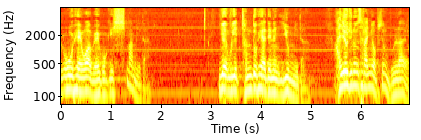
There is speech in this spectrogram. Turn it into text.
오해와 왜곡이 심합니다. 이게 우리 전도해야 되는 이유입니다. 알려주는 사람이 없으면 몰라요.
